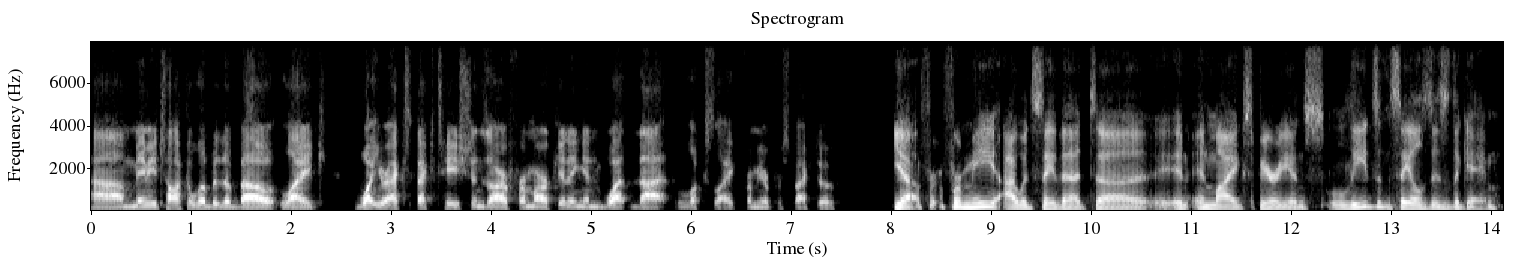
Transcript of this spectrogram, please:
Um, maybe talk a little bit about like what your expectations are for marketing and what that looks like from your perspective. Yeah, for, for me, I would say that uh, in in my experience, leads and sales is the game.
